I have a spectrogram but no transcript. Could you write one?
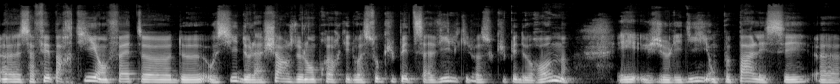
Euh, ça fait partie en fait euh, de, aussi de la charge de l'empereur qui doit s'occuper de sa ville, qui doit s'occuper de Rome. Et je l'ai dit, on peut pas laisser euh,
